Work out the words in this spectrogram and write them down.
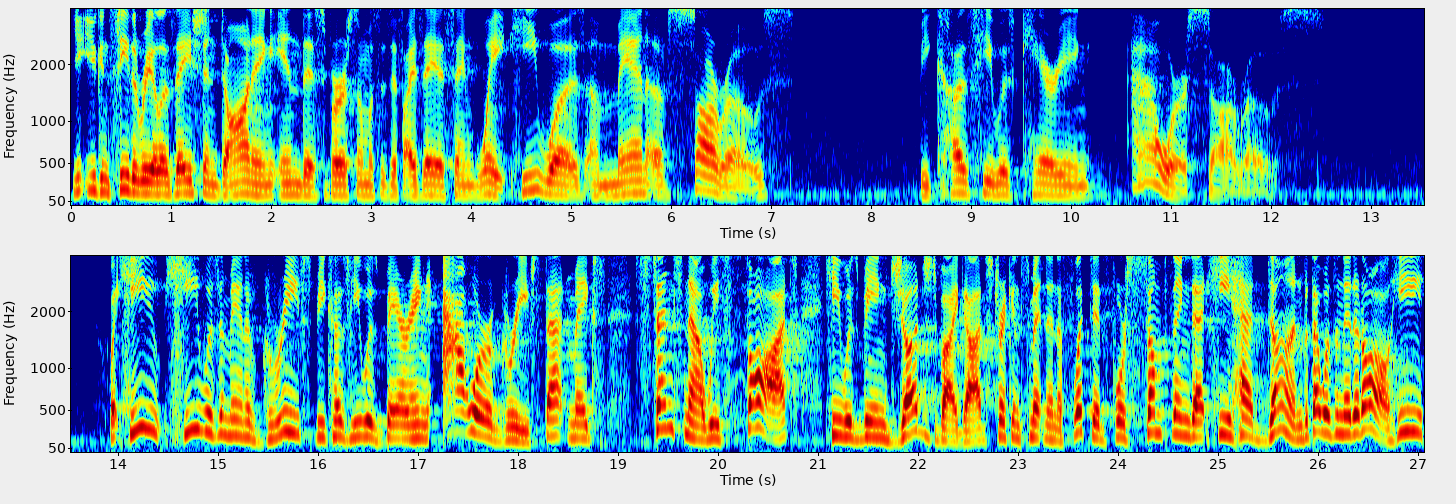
You, you can see the realization dawning in this verse, almost as if Isaiah is saying, Wait, he was a man of sorrows because he was carrying our sorrows. But he, he was a man of griefs because he was bearing our griefs. That makes sense now. We thought he was being judged by God, stricken, smitten, and afflicted for something that he had done, but that wasn't it at all. He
